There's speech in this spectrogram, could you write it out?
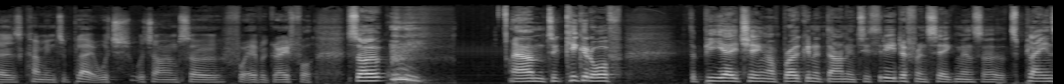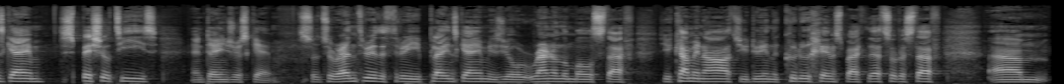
has come into play, which which I am so forever grateful. So, um, to kick it off, the PHing I've broken it down into three different segments. So it's plains game, specialties, and dangerous game. So to run through the three, plains game is your run of the mill stuff. You're coming out, you're doing the kudu back, that sort of stuff. Um,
